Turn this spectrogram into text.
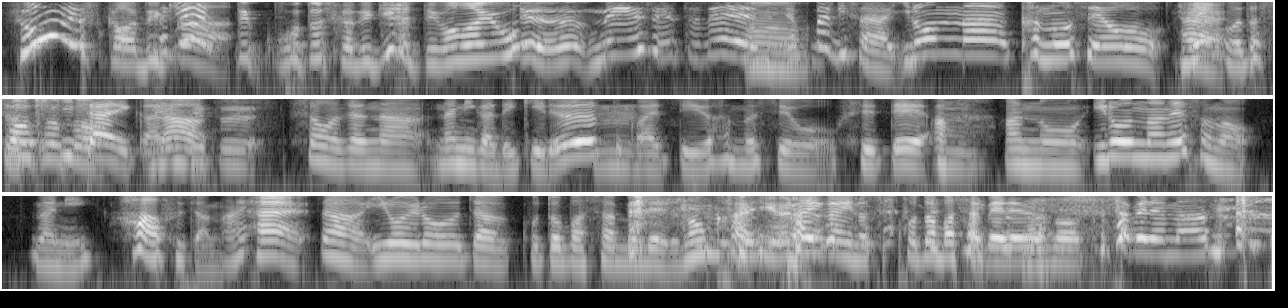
そうですか？できるってことしかできるって言わないよ？うん面接で、うん。やっぱりさいろんな可能性をね、はい。私は聞きたいからそうじゃあな何ができる、うんとかっていう話をしてて、うん。ああのいろんなねその何？ハーフじゃない、はい。だからいろいろじゃあ言葉喋れるの？海外の言葉喋れるの？喋れます。言ってた！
